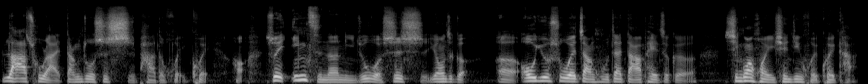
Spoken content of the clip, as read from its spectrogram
拉出来当做是十趴的回馈，好，所以因此呢，你如果是使用这个呃 OU 数位账户，再搭配这个星光环宇现金回馈卡，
